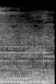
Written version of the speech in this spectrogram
surrender.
